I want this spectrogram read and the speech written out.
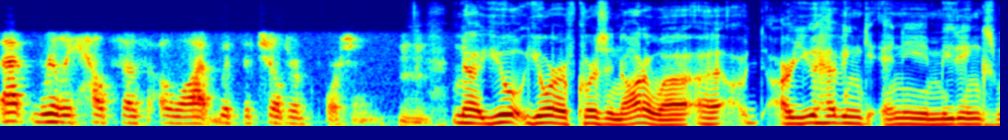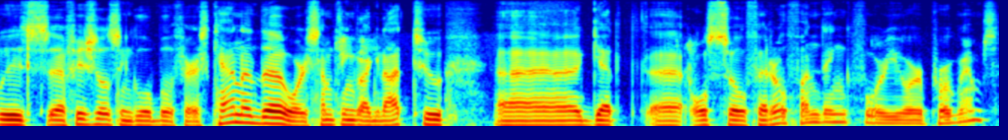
that really helps us a lot with the children portion. Mhm. Now, you you're of course in Ottawa. Uh, are you having any meetings with officials in Global Affairs Canada or something like that to uh, get uh, also federal funding for your programs?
